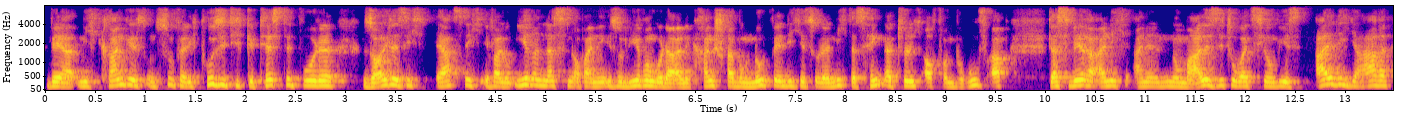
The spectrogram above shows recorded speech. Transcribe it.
wer nicht krank ist und zufällig positiv getestet wurde, sollte sich ärztlich evaluieren lassen, ob eine Isolierung oder eine Krankschreibung notwendig ist oder nicht. Das hängt natürlich auch vom Beruf ab. Das wäre eigentlich eine normale Situation, wie es all die Jahre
